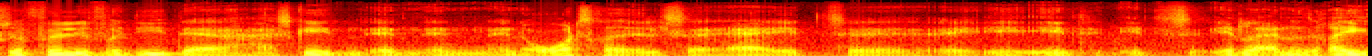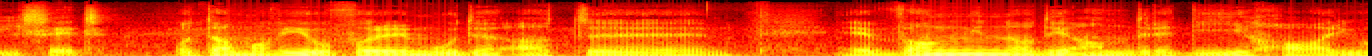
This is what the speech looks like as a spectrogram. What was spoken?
selvfølgelig fordi, der har sket en, en, en overtrædelse af et, øh, et, et, et, eller andet regelsæt. Og da må vi jo formode at uh, Vagn og de andre de har jo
